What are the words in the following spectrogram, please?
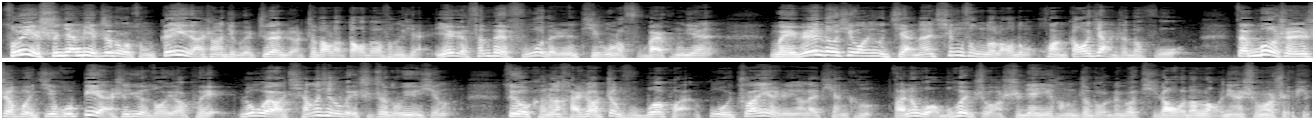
所以，时间币制度从根源上就给志愿者制造了道德风险，也给分配服务的人提供了腐败空间。每个人都希望用简单轻松的劳动换高价值的服务，在陌生人社会几乎必然是越做越亏。如果要强行维持制度运行，最后可能还是要政府拨款雇专业人员来填坑。反正我不会指望时间银行制度能够提高我的老年生活水平。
